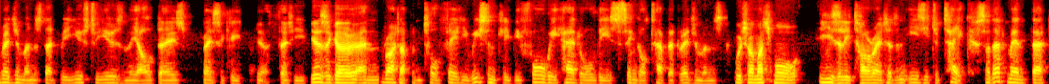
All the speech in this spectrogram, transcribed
regimens that we used to use in the old days, basically you know, 30 years ago, and right up until fairly recently, before we had all these single tablet regimens, which are much more easily tolerated and easy to take. So that meant that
